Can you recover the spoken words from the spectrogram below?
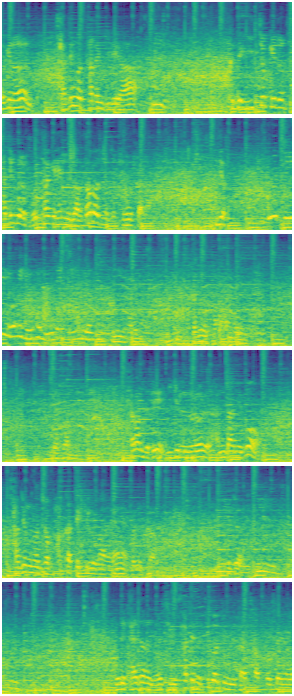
여기는 자전거 타는 길이야. 응. 근데 이쪽 길은 자전거를 못 타게 했는가 떨어져서 죽을까봐. 그죠? 그렇지, 여기, 여긴 안 되지, 여기는. 음. 자전거 타면 안 되니까. 그래서 사람들이 이 길을 안 다니고 자전거는 저 바깥에 길로 가네. 보니까. 그죠? 음. 우리 대전은 열심히 사진을 찍어줍니다. 자, 보세요.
